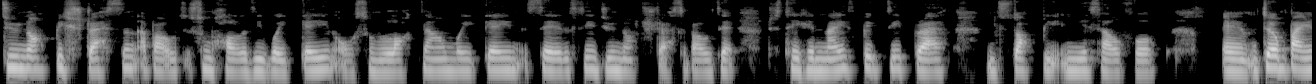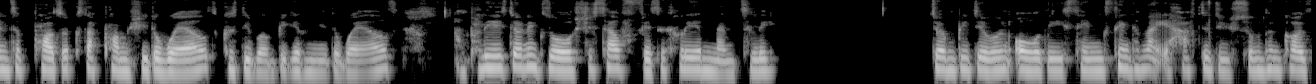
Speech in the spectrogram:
do not be stressing about some holiday weight gain or some lockdown weight gain. Seriously, do not stress about it. Just take a nice big deep breath and stop beating yourself up. Um, don't buy into products that promise you the world because they won't be giving you the world. And please don't exhaust yourself physically and mentally don't be doing all these things thinking that you have to do something because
